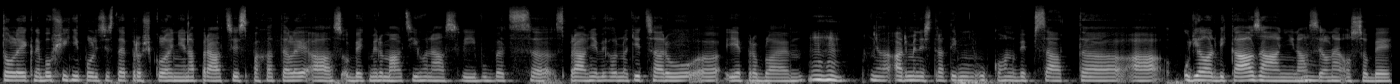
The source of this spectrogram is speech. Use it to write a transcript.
tolik, nebo všichni policisté proškoleni na práci s pachateli a s oběťmi domácího násilí. Vůbec eh, správně vyhodnotit caru eh, je problém. Mm-hmm. Administrativní úkon vypsat a udělat vykázání násilné mm. osoby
